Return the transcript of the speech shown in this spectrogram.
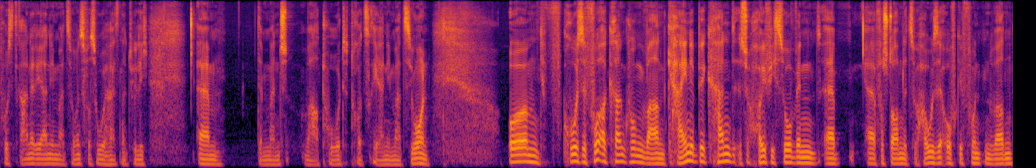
frustrane Reanimationsversuche heißt natürlich, ähm, der Mensch war tot trotz Reanimation. Um, große Vorerkrankungen waren keine bekannt. Es ist häufig so, wenn äh, äh, Verstorbene zu Hause aufgefunden werden.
